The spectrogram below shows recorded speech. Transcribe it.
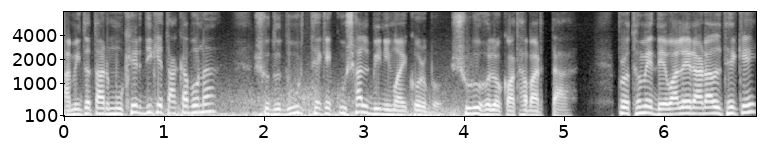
আমি তো তার মুখের দিকে তাকাবো না, শুধু দূর থেকে কুশাল বিনিময় করব। শুরু হলো কথাবার্তা। প্রথমে দেওয়ালের আড়াল থেকে,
